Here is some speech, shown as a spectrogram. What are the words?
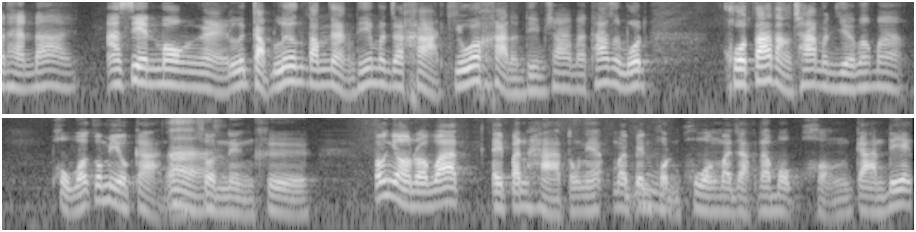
มาแทนได้ อาเซียนมองไงเรื่องกับเรื่องตำแหน่งที่มันจะขาดคิดว่าขาดของทีมชาติไหมาถ้าสมมติโควต้าต่างชาติมันเยอะมาก ผมว่าก็มีโอกาสนะอ่าส่วนหนึ่งคือ ต้องยอมรับว่าไอ้ปัญหาตรงเนี้ยมันเป็นผลพวงมาจากระบบของการเรียก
